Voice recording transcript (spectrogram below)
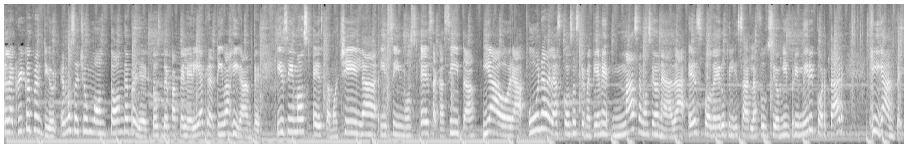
Con la Cricut Venture hemos hecho un montón de proyectos de papelería creativa gigante. Hicimos esta mochila, hicimos esa casita y ahora una de las cosas que me tiene más emocionada es poder utilizar la función imprimir y cortar gigante.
